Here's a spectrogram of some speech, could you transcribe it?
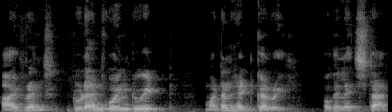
Hi friends, today I'm going to eat mutton head curry. Okay, let's start.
